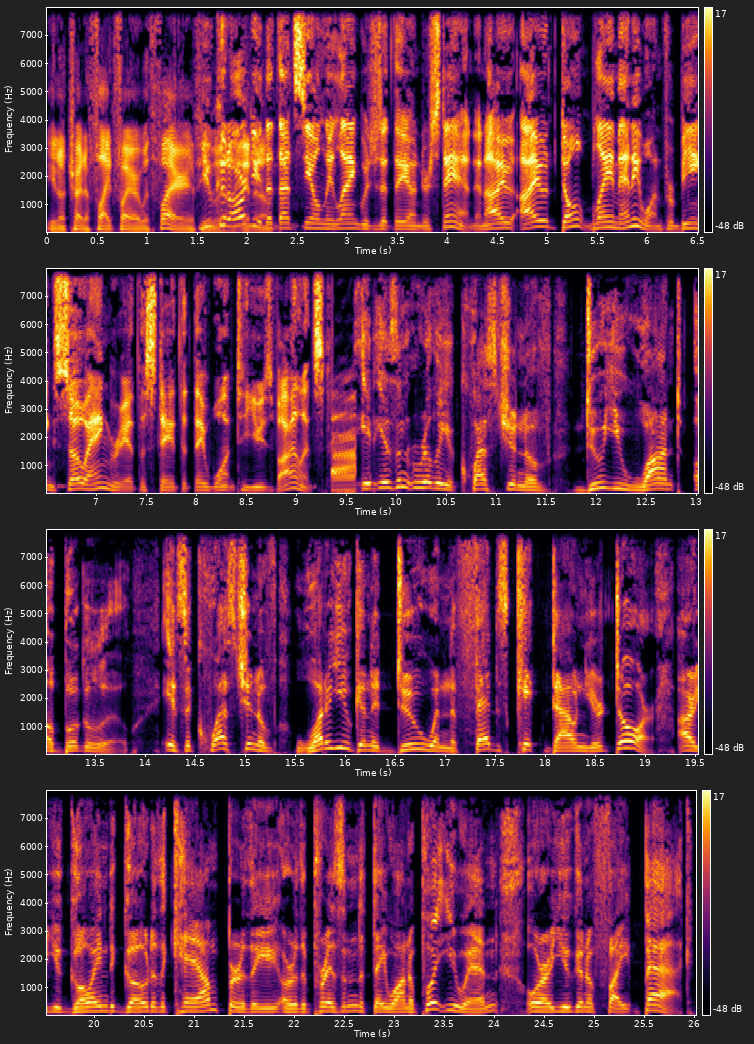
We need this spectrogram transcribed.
you know try to fight fire with fire. If you, You could will, argue know. that that's the only language that they understand, and I I don't blame anyone for being so angry at the state that they want to use violence. it isn't really a question of do you want a boogaloo? It's a question of what are you going to do when the feds kick down your door? Are you going to go to the camp or the or the prison that they want to put you in or are you going to fight back?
